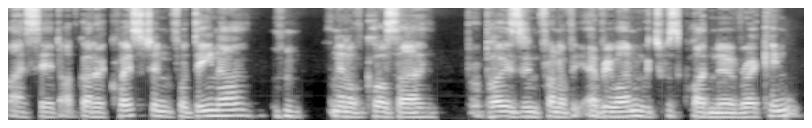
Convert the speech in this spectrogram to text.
I said, I've got a question for Dina. and then, of course, I proposed in front of everyone, which was quite nerve wracking.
